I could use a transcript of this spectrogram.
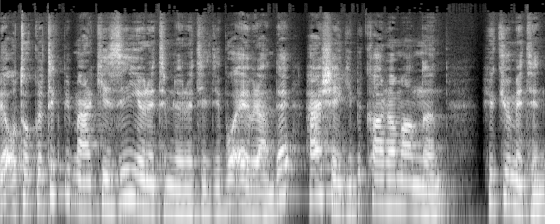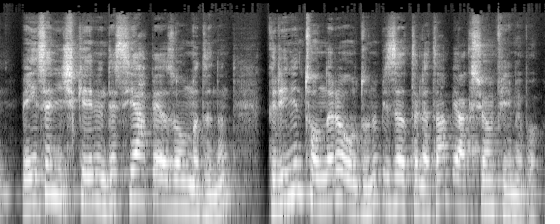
ve otokratik bir merkezi yönetimle yönetildiği bu evrende her şey gibi kahramanlığın, hükümetin ve insan ilişkilerinin de siyah beyaz olmadığının, gri'nin tonları olduğunu bize hatırlatan bir aksiyon filmi bu.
